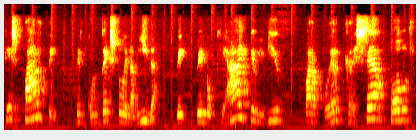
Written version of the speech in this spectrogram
que es parte del contexto de la vida, de, de lo que hay que vivir para poder crecer todos,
